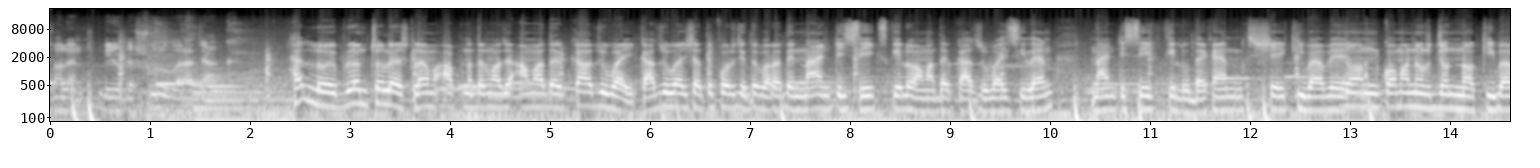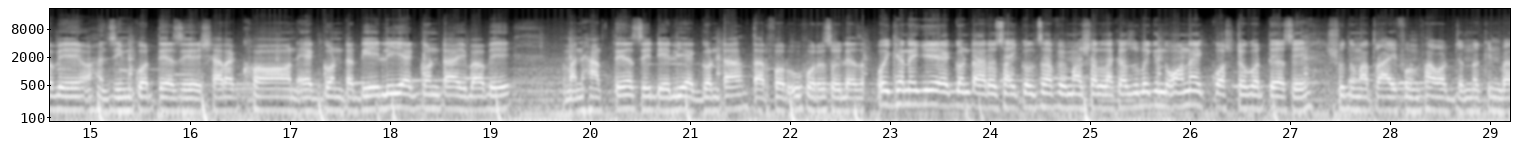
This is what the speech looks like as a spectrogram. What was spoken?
চলেন ভিডিওটা শুরু করা যাক। হ্যালো এভরিওয়ান চলে আসলাম আপনাদের মাঝে আমাদের কাজু ভাই। কাজু ভাইয়ের সাথে পরিচিত করাতে নাইনটি সিক্স কিলো আমাদের কাজু ভাই ছিলেন। নাইনটি সিক্স কিলো, দেখেন সে কীভাবে ওজন কমানোর জন্য কীভাবে জিম করতে আছে সারাক্ষণ এক ঘণ্টা ডেইলি এক ঘণ্টা এভাবে মানে হাঁটতে আছে ডেইলি এক ঘণ্টা, তারপর উপরে চলে যায় ওইখানে গিয়ে এক ঘণ্টা আরও সাইকেল চাপে মাসাল্লাহ কাজু ভাই কিন্তু অনেক কষ্ট করতে আছে। শুধুমাত্র আইফোন পাওয়ার জন্য কিংবা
